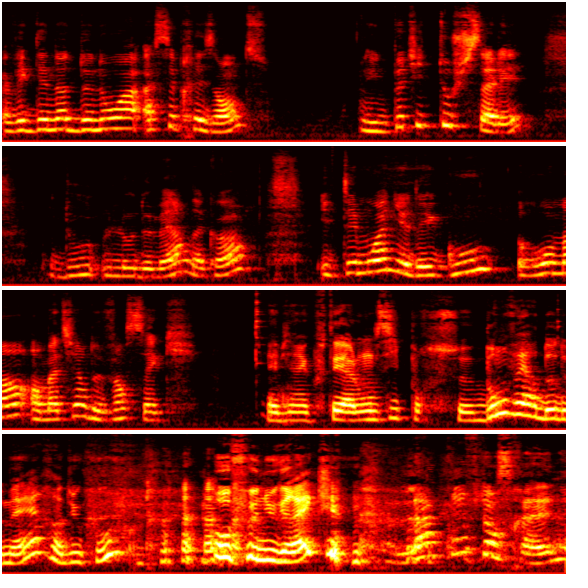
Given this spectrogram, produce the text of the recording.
Avec des notes de noix assez présentes et une petite touche salée, d'où l'eau de mer, d'accord Il témoigne des goûts romains en matière de vin sec. Eh bien, écoutez, allons-y pour ce bon verre d'eau de mer, du coup, au feu nu grec. La confiance règne.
